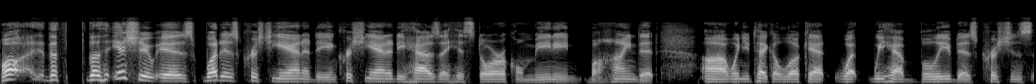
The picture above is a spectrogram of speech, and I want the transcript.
Well, the the issue is what is Christianity, and Christianity has a historical meaning behind it. Uh, when you take a look at what we have believed as Christians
